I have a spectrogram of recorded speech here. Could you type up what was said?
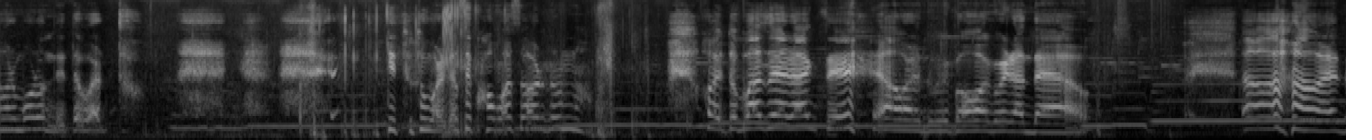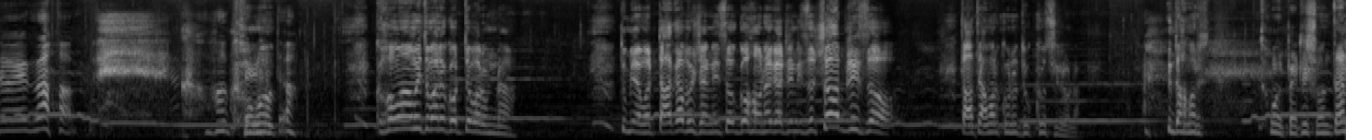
আমার মরণ দিতে পারতো। কিন্তু তোমার কাছে ক্ষমা চাওয়ার জন্য হয়তো বাসায় রাখছে। আমার তুমি ক্ষমা করে দাও। আমার তুমি ক্ষমা ক্ষমা ক্ষমা। আমি তোমার করতে পারুম না। তুমি আমার টাকা পয়সা নিছো গহনা কাটে নিছো সব নিছো। তাতে আমার কোনো দুঃখ ছিল না। কিন্তু আমার তোমার পেটে সন্তান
